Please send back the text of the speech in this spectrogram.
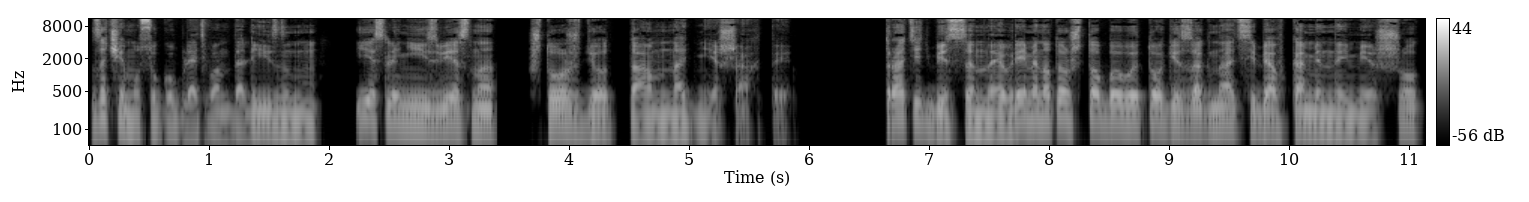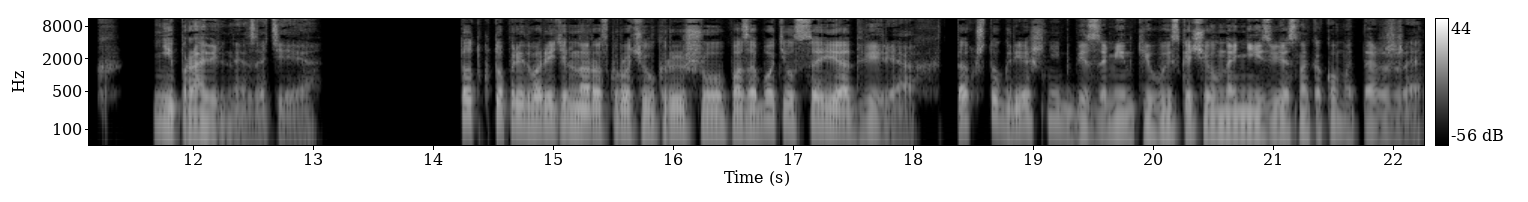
Зачем усугублять вандализм, если неизвестно, что ждет там на дне шахты? Тратить бесценное время на то, чтобы в итоге загнать себя в каменный мешок — неправильная затея. Тот, кто предварительно раскрочил крышу, позаботился и о дверях, так что грешник без заминки выскочил на неизвестно каком этаже,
